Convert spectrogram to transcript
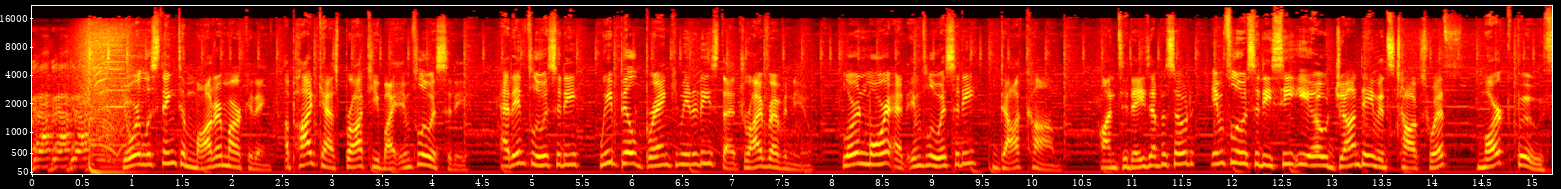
You're listening to Modern Marketing, a podcast brought to you by Influicity. At Influicity, we build brand communities that drive revenue. Learn more at influicity.com. On today's episode, Influicity CEO Jon Davids talks with Mark Boothe,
